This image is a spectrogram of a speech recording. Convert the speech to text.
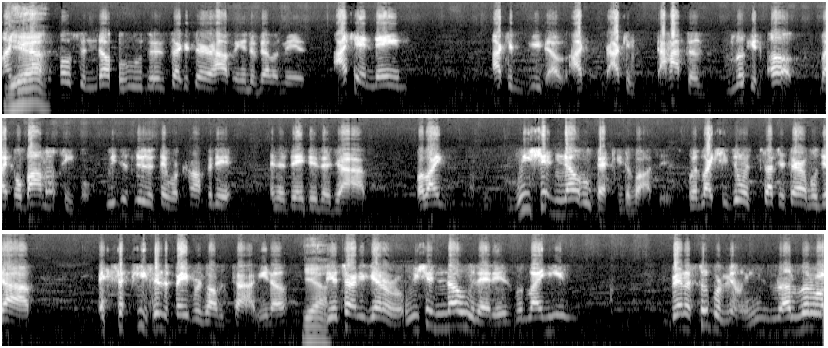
Like you're not supposed to know who the Secretary of Housing and Development is. I can't name. I can, you know, I I can. I have to look it up like Obama people. We just knew that they were competent and that they did their job. But like, we shouldn't know who Betsy DeVos is. But like, she's doing such a terrible job. Except she's in the papers all the time, you know. Yeah. The Attorney General. We shouldn't know who that is. But like, he's been a supervillain. He's a little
